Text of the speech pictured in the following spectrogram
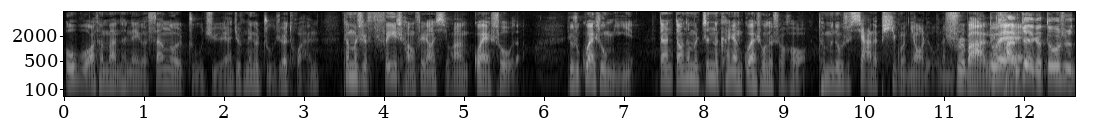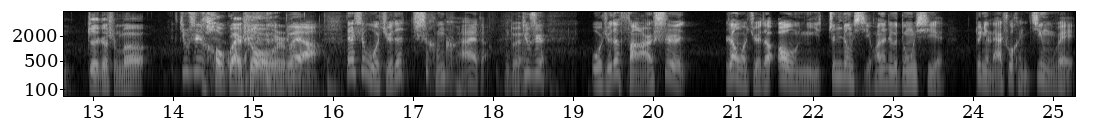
欧布奥特曼他那个三个主角，就是那个主角团，他们是非常非常喜欢怪兽的，就是怪兽迷。但当他们真的看见怪兽的时候，他们都是吓得屁滚尿流的那种。是吧？你看这个都是这个什么就是 好怪兽是吧？对啊，但是我觉得是很可爱的。对，就是我觉得反而是让我觉得，哦，你真正喜欢的这个东西，对你来说很敬畏，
